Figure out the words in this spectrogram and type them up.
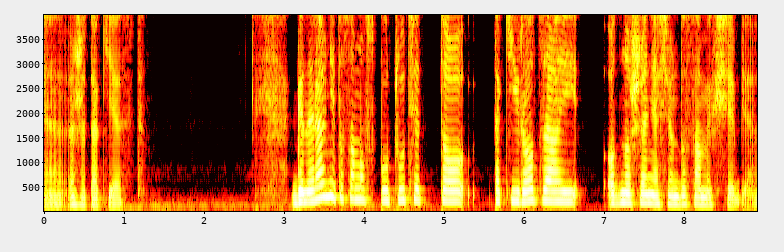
e, że tak jest. Generalnie to samo współczucie to taki rodzaj odnoszenia się do samych siebie.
